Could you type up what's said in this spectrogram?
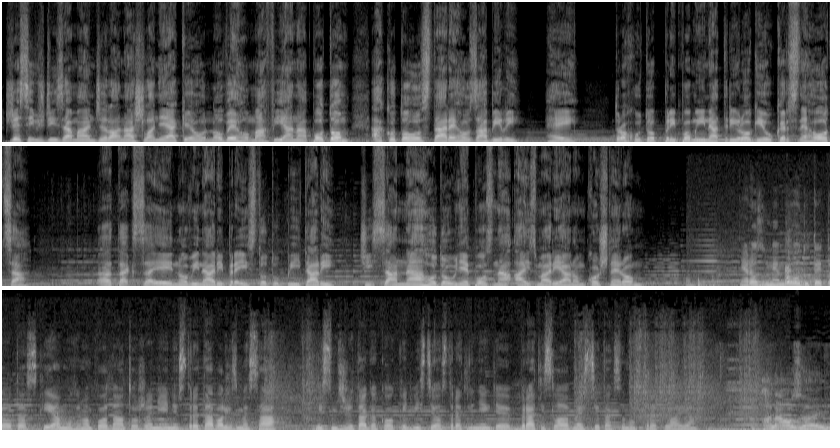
že si vždy za manžela našla nejakého nového mafiána potom, ako toho starého zabili. Hej, trochu to pripomína trilógiu Krsného otca. A tak sa jej novinári pre istotu pýtali, či sa náhodou nepozná aj s Marianom Košnerom. Nerozumiem dôvodu tejto otázky a musím vám povedať na to, že nie, nestretávali sme sa. Myslím si, že tak ako keď vy ste ho stretli niekde v Bratislave v meste, tak som ho stretla ja. A naozaj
